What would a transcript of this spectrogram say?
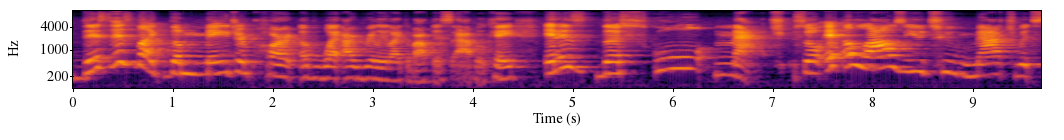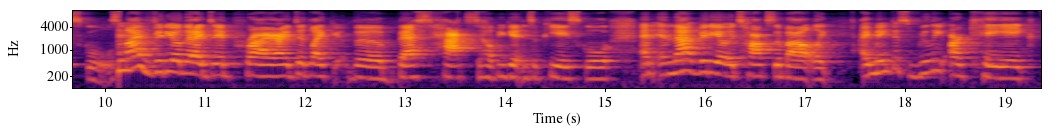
this is like the major part of what I really like about this app, okay? It is the school match. So it allows you to match with schools. In my video that I did prior, I did like the best hacks to help you get into PA school. And in that video, it talks about like I made this really archaic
